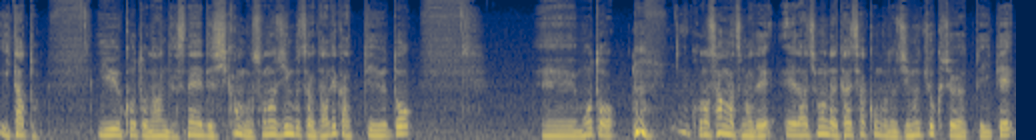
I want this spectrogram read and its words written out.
いたということなんですね。でしかもその人物は誰かっていうと、えー、元この3月まで拉致問題対策本部の事務局長をやっていて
